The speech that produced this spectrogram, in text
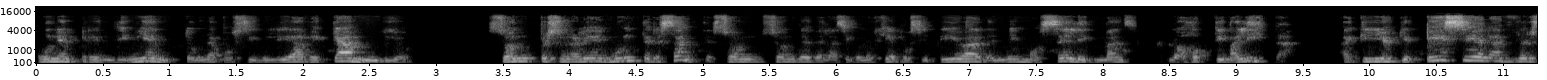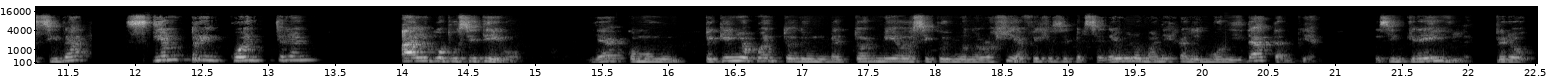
un emprendimiento, una posibilidad de cambio, son personalidades muy interesantes, son, son desde la psicología positiva, del mismo Seligman, los optimalistas, aquellos que pese a la adversidad siempre encuentran algo positivo, ¿ya? Como un pequeño cuento de un mentor mío de psicoinmunología. Fíjese que el cerebro maneja la inmunidad también. Es increíble. Pero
